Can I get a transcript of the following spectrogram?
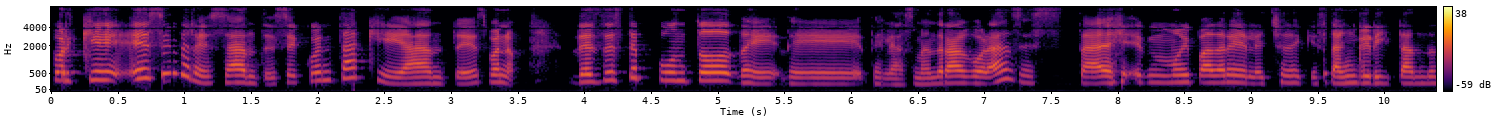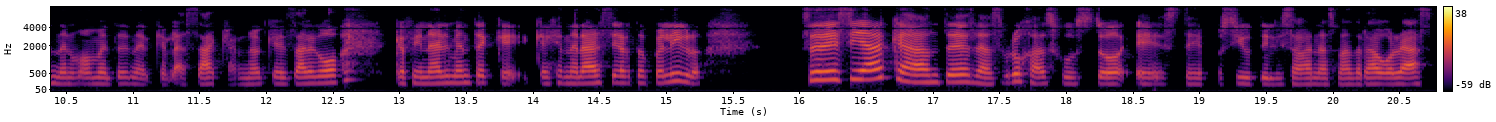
Porque es interesante, se cuenta que antes, bueno, desde este punto de, de, las mandrágoras está muy padre el hecho de que están gritando en el momento en el que la sacan, ¿no? Que es algo que finalmente que, que genera cierto peligro. Se decía que antes las brujas justo, este, pues sí utilizaban las mandrágoras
